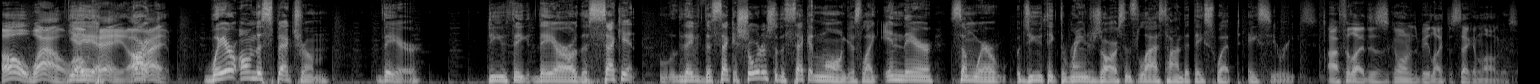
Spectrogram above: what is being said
Oh, wow. Yeah, yeah. okay. All All right. right. Where on the spectrum there do you think they are the second they the second shortest or the second longest? Like in there somewhere, do you think the Rangers are since the last time that they swept a series? I feel like this is going to be like the second longest.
